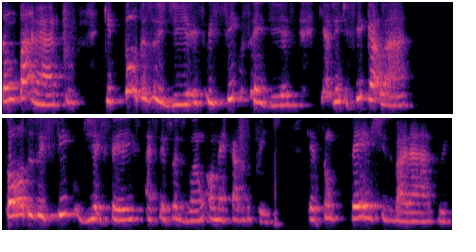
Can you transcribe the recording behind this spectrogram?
tão barato que todos os dias, os cinco, seis dias que a gente fica lá, todos os cinco dias, seis, as pessoas vão ao mercado do peixe, que são peixes baratos,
